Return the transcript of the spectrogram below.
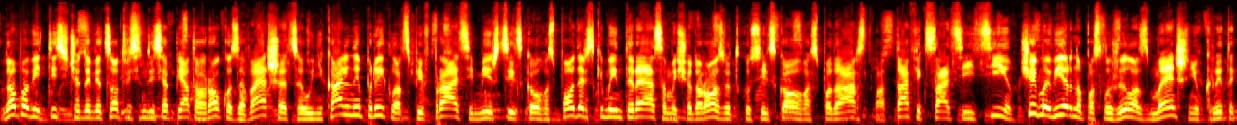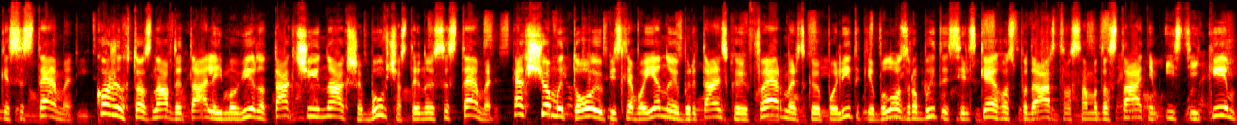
Доповідь 1985 року завершує це унікальний приклад співпраці між сільськогосподарськими інтересами щодо розвитку сільського господарства та фіксації цін, що ймовірно послужила зменшенню критики системи. Кожен, хто знав деталі, ймовірно, так чи інакше був частиною системи. Якщо метою післявоєнної британської фермерської політики було зробити сільське господарство самодостатнім і стійким,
